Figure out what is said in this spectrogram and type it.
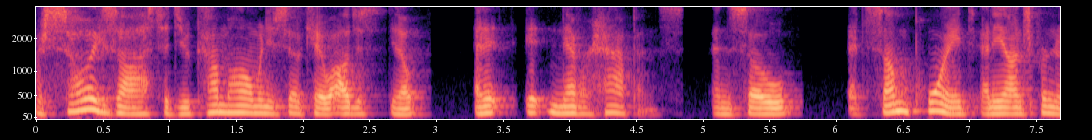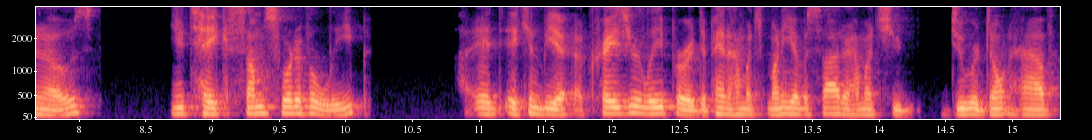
you're so exhausted. You come home and you say, okay, well, I'll just, you know, and it it never happens. And so at some point, any entrepreneur knows you take some sort of a leap. It, it can be a, a crazier leap or depending on how much money you have aside or how much you do or don't have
